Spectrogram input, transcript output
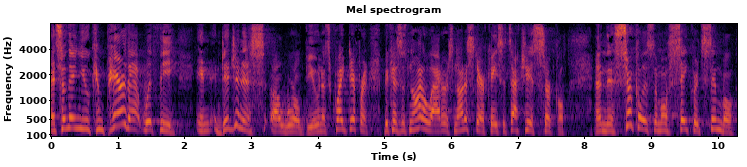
And so then you compare that with the indigenous uh, worldview, and it's quite different because it's not a ladder, it's not a staircase, it's actually a circle. And the circle is the most sacred symbol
